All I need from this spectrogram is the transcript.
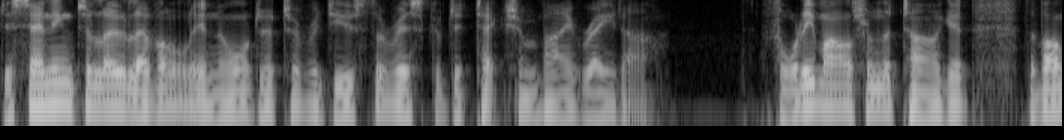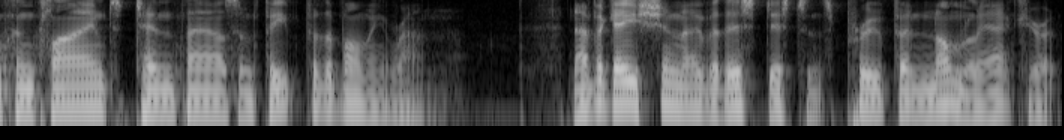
descending to low level in order to reduce the risk of detection by radar. Forty miles from the target, the Vulcan climbed to 10,000 feet for the bombing run. Navigation over this distance proved phenomenally accurate,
